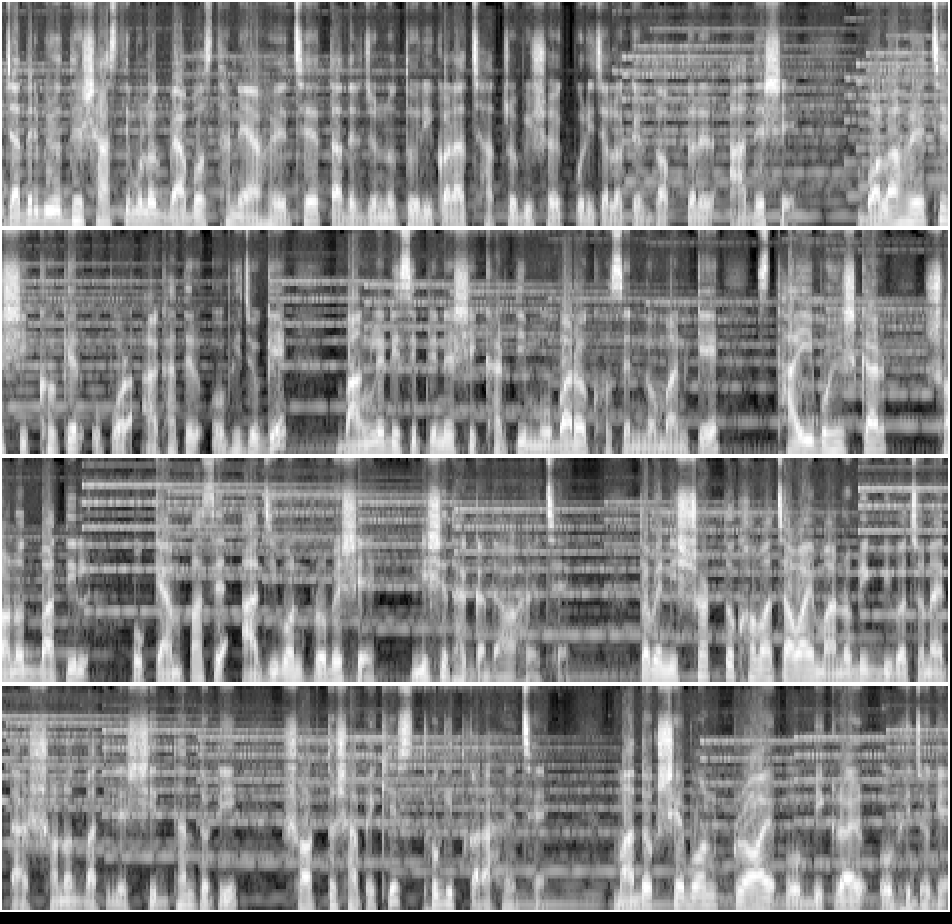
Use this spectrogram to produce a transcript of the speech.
যাদের বিরুদ্ধে শাস্তিমূলক ব্যবস্থা নেওয়া হয়েছে, তাদের জন্য তৈরি করা ছাত্র বিষয়ক পরিচালকের দপ্তরের আদেশে বলা হয়েছে, শিক্ষকের উপর আঘাতের অভিযোগে বাংলা ডিসিপ্লিনের শিক্ষার্থী মোবারক হোসেন নোমানকে স্থায়ী বহিষ্কার, সনদ বাতিল ও ক্যাম্পাসে আজীবন প্রবেশে নিষেধাজ্ঞা দেওয়া হয়েছে। তবে নিঃশর্ত ক্ষমা চাওয়ায় মানবিক বিবেচনায় তার সনদ বাতিলের সিদ্ধান্তটি শর্ত সাপেক্ষে স্থগিত করা হয়েছে। মাদক সেবন, ক্রয় ও বিক্রয়ের অভিযোগে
